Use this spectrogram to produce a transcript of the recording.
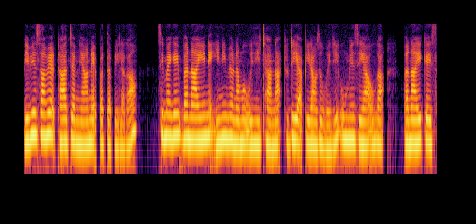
မြေပြင်ဆောင်ရွက်ထားချက်များနဲ့ပတ်သက်ပြီး၎င်းစီမံကိန်းဗဏ္ဍာရေးနဲ့ယင်းနှိမ့်မြုံနမှုဝန်ကြီးဌာနဒုတိယပြည်ထောင်စုဝန်ကြီးဦးမင်းစရာဦးကဗဏ္ဍာရေးကိစ္စ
